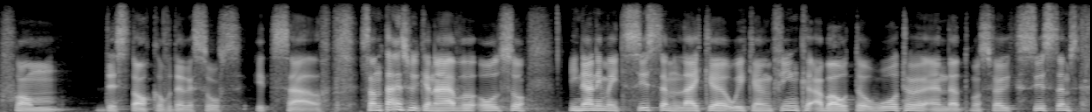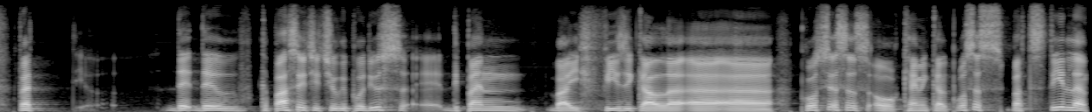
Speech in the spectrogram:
from the stock of the resource itself. Sometimes we can have also inanimate system like uh, we can think about uh, water and atmospheric systems but the, the capacity to reproduce uh, depend by physical uh, uh, processes or chemical processes but still uh,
